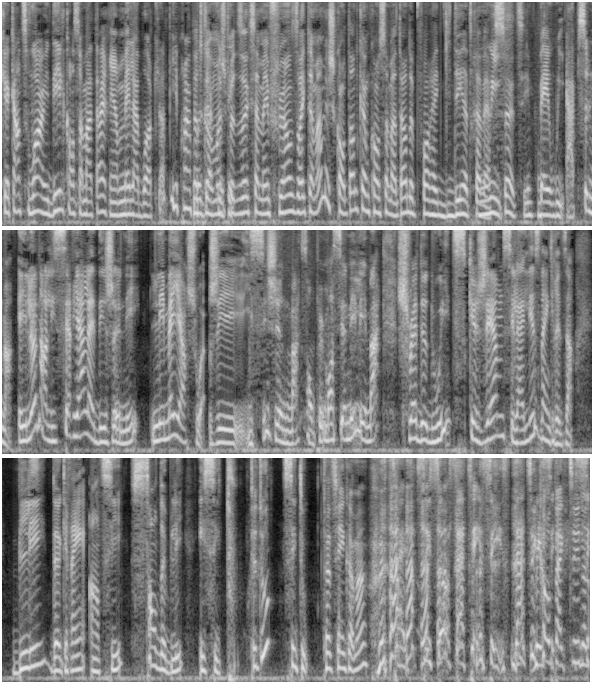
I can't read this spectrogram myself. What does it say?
que quand tu vois un D, le consommateur, il remet la boîte là puis il prend un En tout produit cas, à moi, je peux te dire que ça m'influence directement, mais je suis contente comme consommateur de pouvoir être guidée à travers oui. ça. Tu sais. Ben oui, absolument. Et là, dans les céréales à déjeuner, les meilleurs choix. J'ai ici, j'ai une marque. On peut mentionner les marques. Shredded Wheat. Ce que j'aime, c'est la liste d'ingrédients. Blé de grains entiers, son de blé, et c'est tout. C'est tout? C'est tout. Ça tient comment? C'est ça, ça tient, c'est, compacté, C'est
